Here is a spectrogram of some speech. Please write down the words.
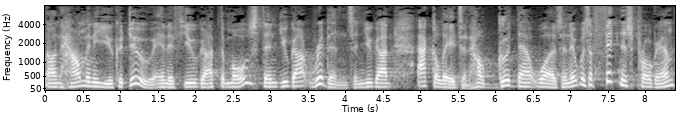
on how many you could do. And if you got the most, then you got ribbons and you got accolades and how good that was. And it was a fitness program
